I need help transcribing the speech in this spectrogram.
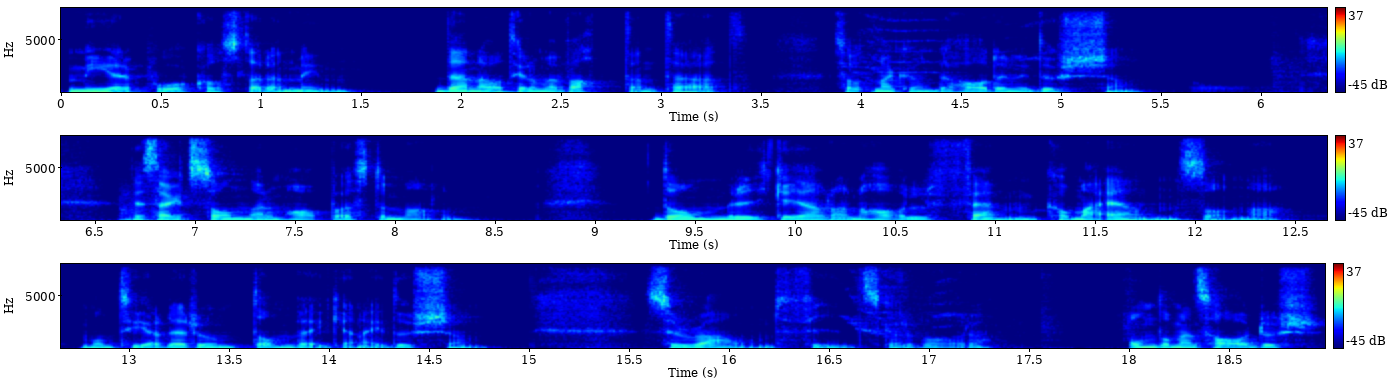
mer påkostad än min. Denna var till och med vattentät, så att man kunde ha den i duschen. Det är säkert sådana de har på Östermalm. De rika jävlarna har väl 5,1 sådana monterade runt om väggarna i duschen. Surround, fint ska det vara. Om de ens har dusch.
